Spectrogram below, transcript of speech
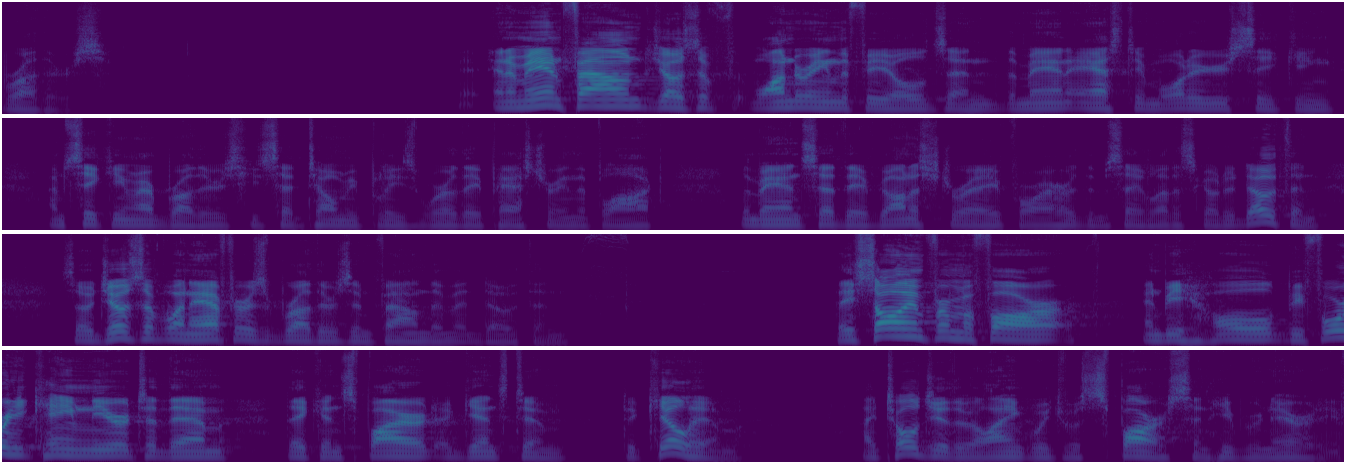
brothers? And a man found Joseph wandering in the fields, and the man asked him, What are you seeking? I'm seeking my brothers. He said, Tell me, please, where are they pasturing the flock? The man said, They have gone astray, for I heard them say, Let us go to Dothan. So Joseph went after his brothers and found them at Dothan. They saw him from afar, and behold, before he came near to them, they conspired against him to kill him. I told you the language was sparse in Hebrew narrative.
